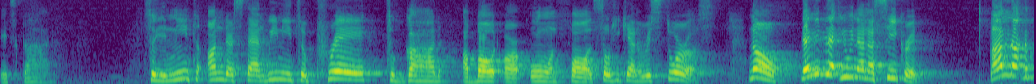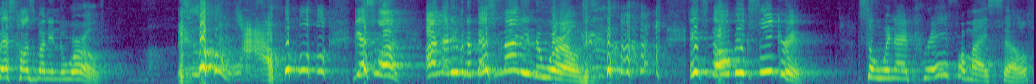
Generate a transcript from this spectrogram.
it's God. So you need to understand, we need to pray to God about our own faults so He can restore us. Now, let me let you in on a secret. I'm not the best husband in the world. wow. Guess what? I'm not even the best man in the world. it's no big secret. So when I pray for myself,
